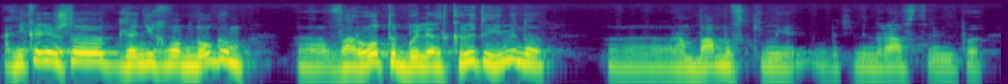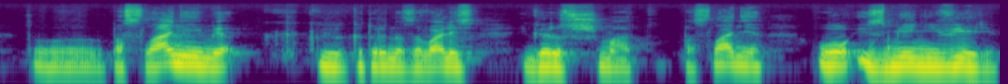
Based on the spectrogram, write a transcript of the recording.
они, конечно, для них во многом ворота были открыты именно Э, рамбамовскими вот этими нравственными посланиями, которые назывались Герус Шмат, послание о измене вере,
